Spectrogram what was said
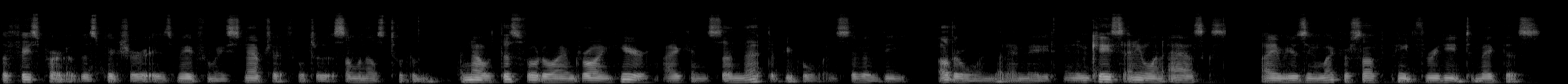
The face part of this picture is made from a Snapchat filter that someone else took of me. And now with this photo I am drawing here, I can send that to people instead of the other one that I made. And in case anyone asks, I am using Microsoft Paint 3D to make this.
